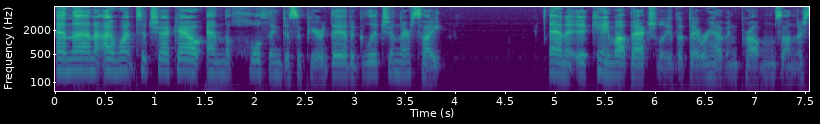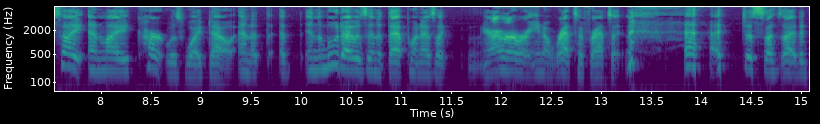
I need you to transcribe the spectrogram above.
And then I went to check out, and the whole thing disappeared. They had a glitch in their site. And it came up actually that they were having problems on their site, and my cart was wiped out. And at the, at, in the mood I was in at that point, I was like, you know, rats if rats it. I just decided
